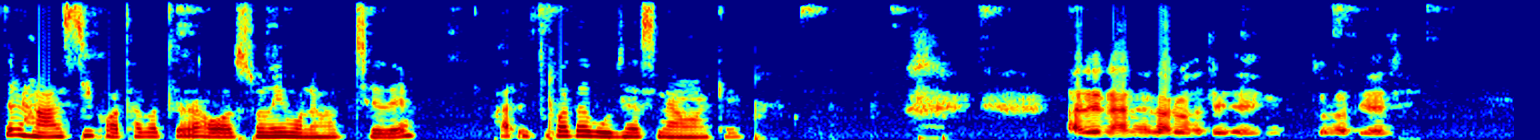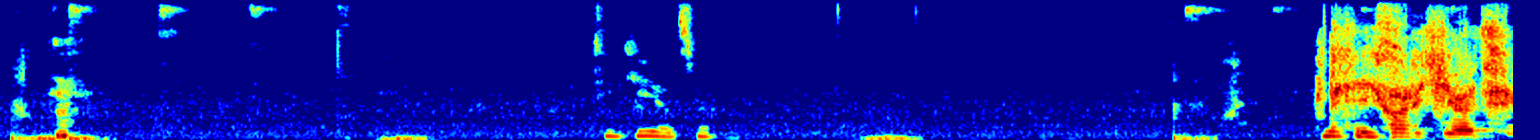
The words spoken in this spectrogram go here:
তোর হাসি কথাবার্তার আওয়াজ শুনেই মনে হচ্ছে রে। ফালতু কথা বুঝাস না আমাকে। আরে না না কারও হাতে যাইনি। তোর হাতে আছি। ঠিকই আছে। ঠিক আর কি আছে?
